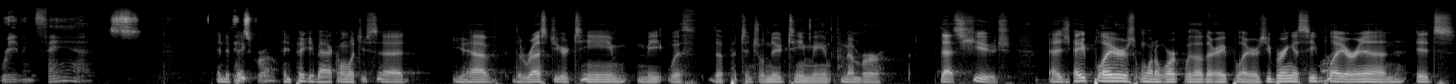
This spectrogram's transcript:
raving fans. And to pick, and piggyback on what you said, you have the rest of your team meet with the potential new team member. That's huge. As A players want to work with other A players, you bring a C player in, it's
